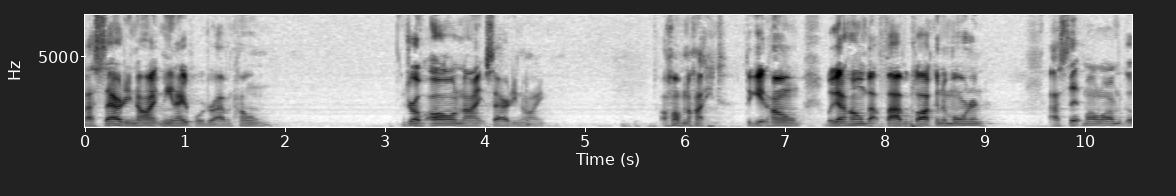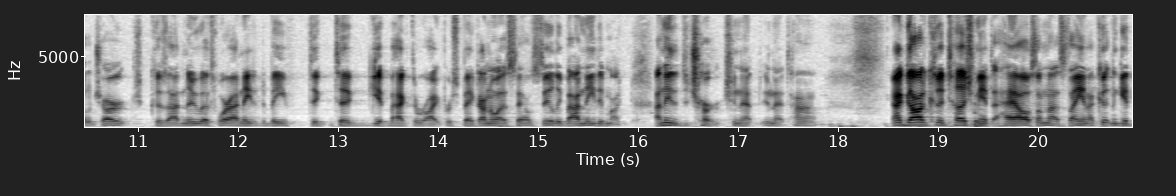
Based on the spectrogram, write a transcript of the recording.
By Saturday night, me and April were driving home. Drove all night Saturday night. All night to get home. We got home about 5 o'clock in the morning. I set my alarm to go to church because I knew that's where I needed to be to, to get back the right perspective. I know that sounds silly, but I needed my I needed the church in that in that time. Now God could have touched me at the house. I'm not saying I couldn't get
